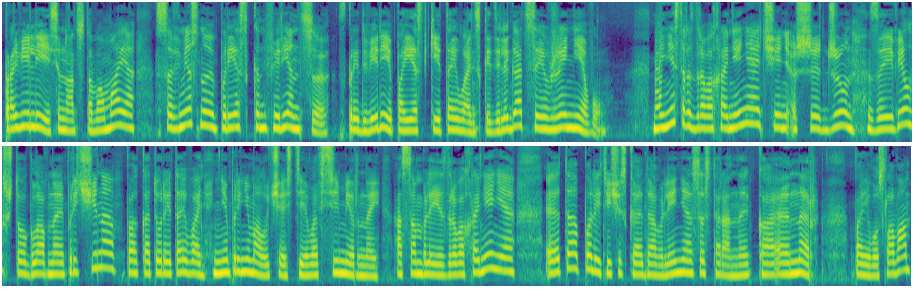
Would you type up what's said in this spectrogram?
провели 17 мая совместную пресс-конференцию в преддверии поездки тайваньской делегации в Женеву. Министр здравоохранения Чен Шиджун заявил, что главная причина, по которой Тайвань не принимал участие во Всемирной ассамблее здравоохранения, это политическое давление со стороны КНР. По его словам,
